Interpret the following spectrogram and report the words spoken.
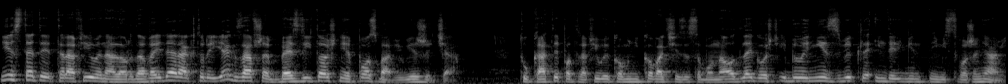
Niestety trafiły na Lorda Vadera, który jak zawsze bezlitośnie pozbawił je życia. Tukaty potrafiły komunikować się ze sobą na odległość i były niezwykle inteligentnymi stworzeniami.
